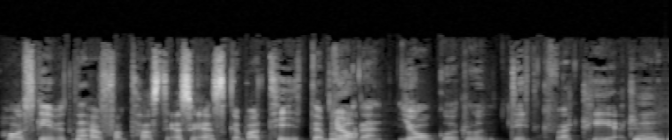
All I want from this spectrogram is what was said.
har skrivit den här fantastiska, alltså jag älskar bara titeln på ja. den, Jag går runt ditt kvarter. Mm.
